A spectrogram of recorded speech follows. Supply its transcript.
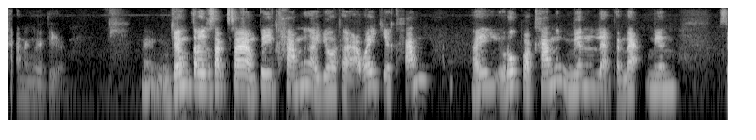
ខណ្ឌហ្នឹងទេទៀត អញ្ចឹងត្រូវសិក្សាអំពីខណ្ឌហ្នឹងឲ្យយល់ថាអ្វីជាខណ្ឌហើយរូបខណ្ឌហ្នឹងមានលក្ខណៈមានស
